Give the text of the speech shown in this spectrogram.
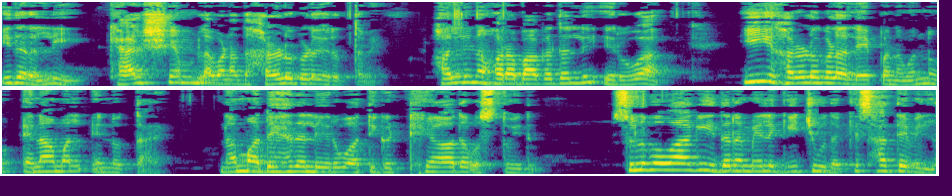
ಇದರಲ್ಲಿ ಕ್ಯಾಲ್ಸಿಯಂ ಲವಣದ ಹರಳುಗಳು ಇರುತ್ತವೆ. ಹಲ್ಲಿನ ಹೊರಭಾಗದಲ್ಲಿ ಇರುವ ಈ ಹರಳುಗಳ ಲೇಪನವನ್ನು ಎನಾಮಲ್ ಎನ್ನುತ್ತಾರೆ. ನಮ್ಮ ದೇಹದಲ್ಲಿ ಇರುವ ಅತಿ ಗಟ್ಟಿಯಾದ ವಸ್ತು ಇದು. ಸುಲಭವಾಗಿ ಇದರ ಮೇಲೆ ಗೀಚುವುದಕ್ಕೆ ಸಾಧ್ಯವಿಲ್ಲ.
